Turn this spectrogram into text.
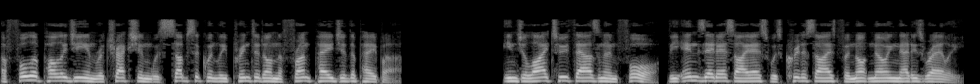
A full apology and retraction was subsequently printed on the front page of the paper. In July 2004, the NZSIS was criticized for not knowing that Israeli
